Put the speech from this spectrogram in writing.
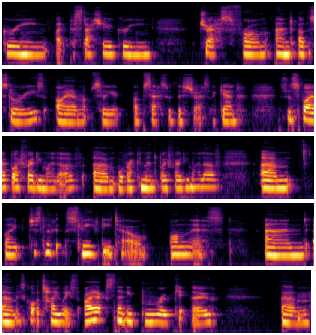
green, like pistachio green dress from And Other Stories. I am absolutely obsessed with this dress. Again, it's inspired by Freddie My Love, um, or recommended by Freddie My Love. Um, like, just look at the sleeve detail on this. And um, it's got a tie waist. I accidentally broke it though, um,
